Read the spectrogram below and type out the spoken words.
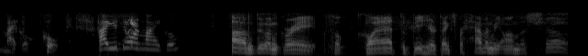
Michael Coleman. How you doing, Michael? I'm doing great. So glad to be here. Thanks for having me on the show.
